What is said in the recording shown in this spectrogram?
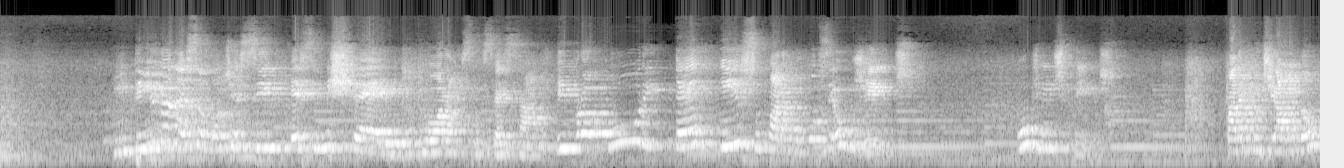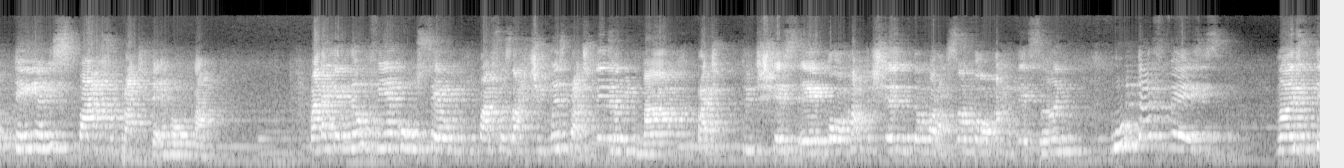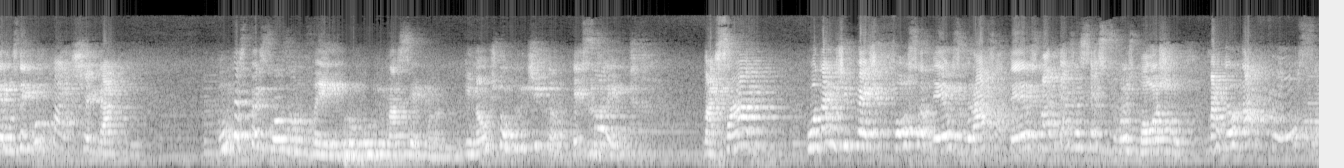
Entenda nessa noite esse, esse mistério do orar sem cessar. E procure ter isso para com você urgente. Urgentemente o diabo não tenha espaço para te derrotar. Para que ele não venha com, o seu, com as suas artimanhas para te desanimar, para te entristecer, colocar tristeza no teu coração, colocar desânimo. Muitas vezes nós não temos nem vontade de chegar aqui. Muitas pessoas não vêm para o culto na semana. E não estou criticando, quem sou eu? Mas sabe, quando a gente pede força a Deus, graça a Deus, vai ter as exceções, lógico, mas Deus dá força.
